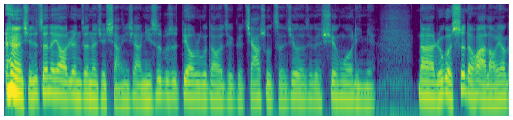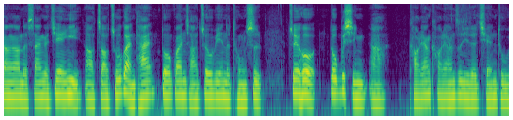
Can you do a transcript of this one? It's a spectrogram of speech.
其实真的要认真的去想一下，你是不是掉入到这个加速折旧的这个漩涡里面？那如果是的话，老幺刚刚的三个建议啊，找主管谈，多观察周边的同事，最后都不行啊，考量考量自己的前途，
